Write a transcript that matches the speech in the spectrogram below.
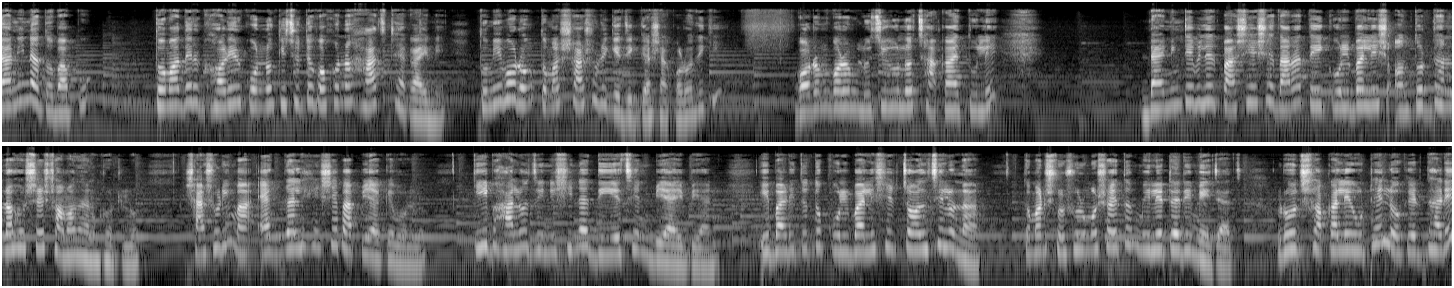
জানি না তো বাপু। তোমাদের ঘরের কোনো কিছুতে কখনো হাত ঠেকায়নি। তুমি বরং তোমার শাশুড়িকে জিজ্ঞাসা করো দেখি। গরম গরম লুচিগুলো ছাকায় তুলে ডাইনিং টেবিলের পাশে এসে দাঁড়াতেই কোলবালিশ অন্তর্ধান রহস্যের সমাধান ঘটল। শাশুড়ি মা একগাল হেসে পাপিয়াকে বলল, কি ভালো জিনিসই না দিয়েছেন বেআই বেয়ান। এ বাড়িতে তো কোলবালিশের চল ছিল না। তোমার শ্বশুরমশাই তো মিলিটারি মেজাজ। রোজ সকালে উঠে লোকের ধারে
